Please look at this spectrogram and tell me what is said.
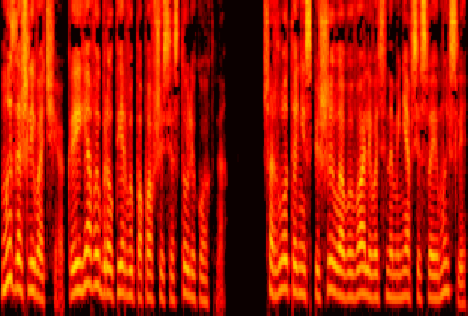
Мы зашли в очаг, и я выбрал первый попавшийся столик у окна. Шарлотта не спешила вываливать на меня все свои мысли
